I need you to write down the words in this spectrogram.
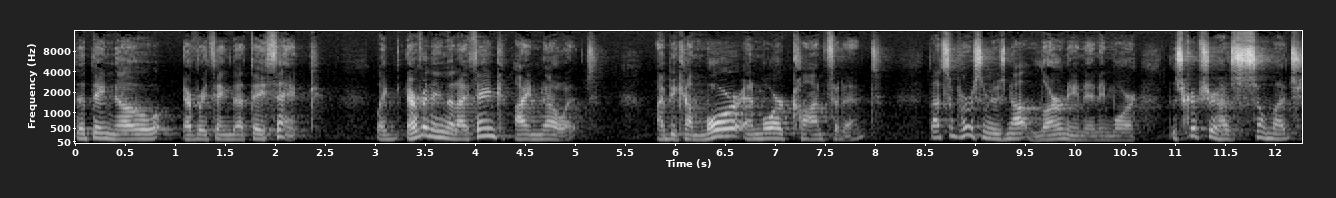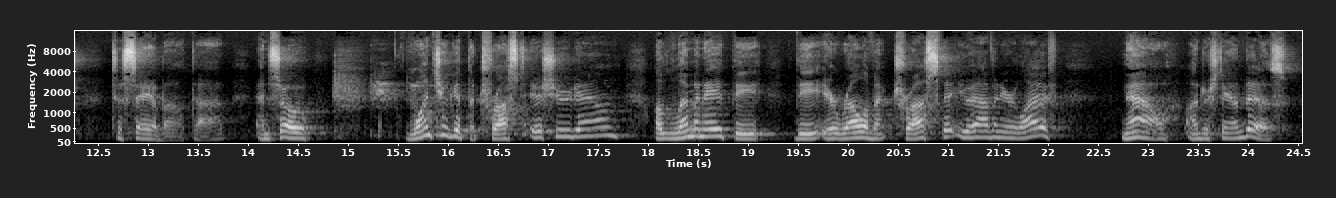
that they know everything that they think. Like everything that I think, I know it. I become more and more confident. That's a person who's not learning anymore. The scripture has so much to say about that. And so, once you get the trust issue down, eliminate the, the irrelevant trust that you have in your life, now understand this.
